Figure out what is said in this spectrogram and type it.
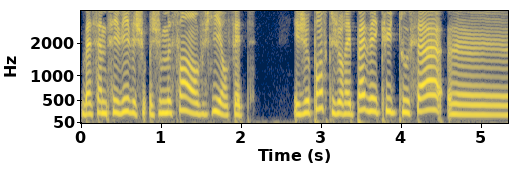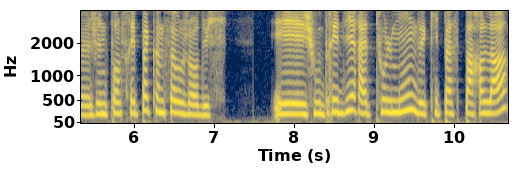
bah, ça me fait vivre, je, je me sens en vie en fait. Et je pense que j'aurais pas vécu tout ça, euh, je ne penserais pas comme ça aujourd'hui. Et je voudrais dire à tout le monde qui passe par là,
